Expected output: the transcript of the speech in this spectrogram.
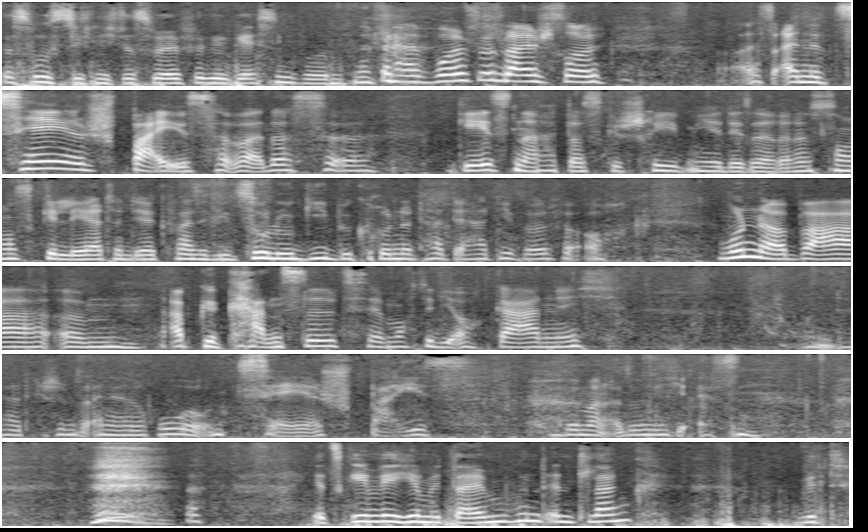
Das wusste ich nicht, dass Wölfe gegessen wurden. Wolfsfleisch soll als eine zähe Speis, aber das äh, Gesner hat das geschrieben, hier dieser Renaissance-Gelehrte, der quasi die Zoologie begründet hat, der hat die Wölfe auch wunderbar ähm, abgekanzelt. Der mochte die auch gar nicht. Und er hat geschrieben, es ist eine rohe und zähe Speis. Will man also nicht essen. Jetzt gehen wir hier mit deinem Hund entlang, mit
